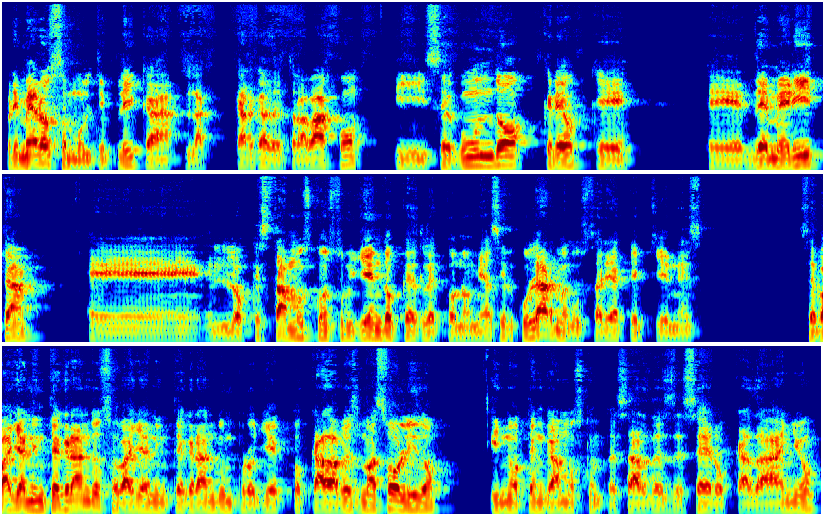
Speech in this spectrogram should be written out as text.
primero se multiplica la carga de trabajo y segundo, creo que demerita eh, lo que estamos construyendo, que es la economía circular. Me gustaría que quienes se vayan integrando, se vayan integrando un proyecto cada vez más sólido y no tengamos que empezar desde cero cada año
